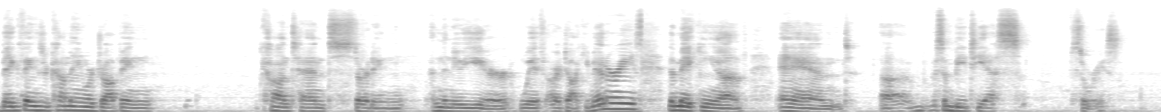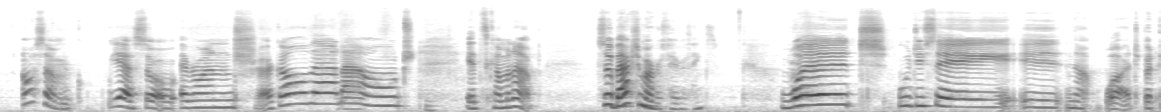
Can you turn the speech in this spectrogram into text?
Big things are coming. We're dropping content starting in the new year with our documentaries, the making of, and uh, some BTS stories. Awesome. Yeah, so everyone check all that out. It's coming up. So back to Margaret's favorite things. What would you say is not what, but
